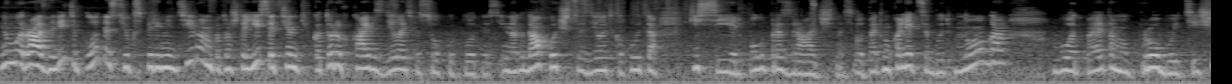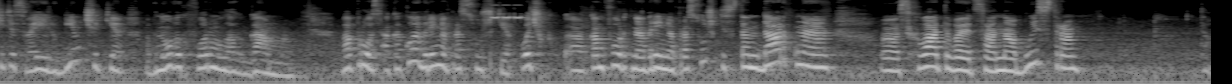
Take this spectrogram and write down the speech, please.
Ну, мы разные, видите, плотностью экспериментируем, потому что есть оттенки, в которых кайф сделать высокую плотность. Иногда хочется сделать какую-то кисель, полупрозрачность. Вот, поэтому коллекций будет много. Вот, поэтому пробуйте, ищите свои любимчики в новых формулах гамма. Вопрос, а какое время просушки? Очень э, комфортное время просушки, стандартное, э, схватывается она быстро. Так,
